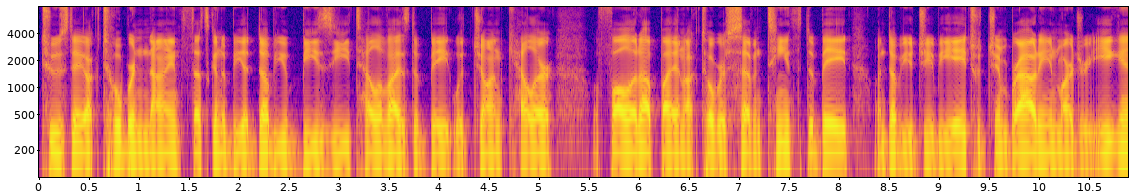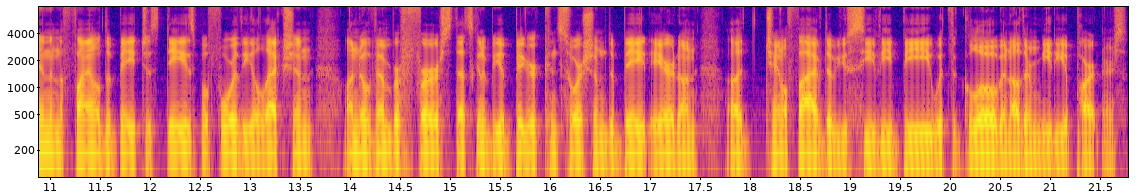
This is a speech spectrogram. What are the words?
Tuesday, October 9th, that's going to be a WBZ televised debate with John Keller followed up by an October 17th debate on WGBH with Jim Braude and Margery Eagan, and the final debate just days before the election on November 1st. That's going to be a bigger consortium debate aired on uh, Channel 5 WCVB with the Globe and other media partners.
